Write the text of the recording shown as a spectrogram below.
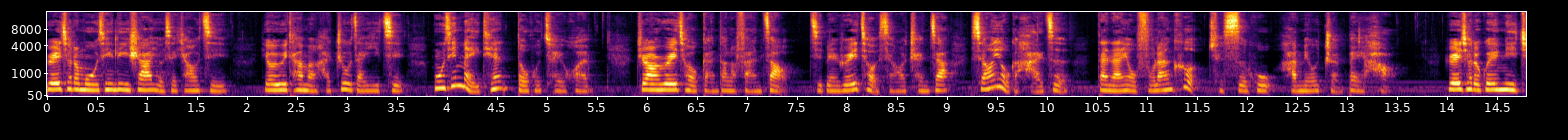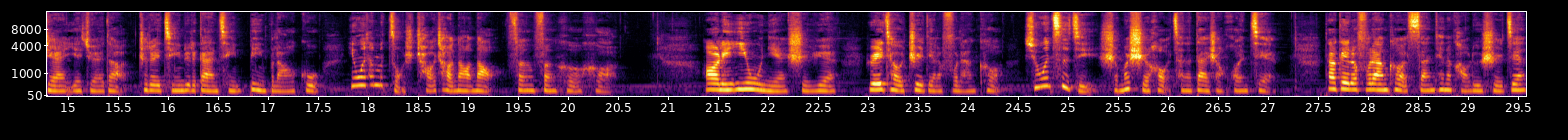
Rachel 的母亲丽莎有些着急，由于他们还住在一起，母亲每天都会催婚，这让 Rachel 感到了烦躁。即便 Rachel 想要成家，想要有个孩子，但男友弗兰克却似乎还没有准备好。Rachel 的闺蜜 Jane 也觉得这对情侣的感情并不牢固，因为他们总是吵吵闹闹，分分合合。二零一五年十月，Rachel 致电了弗兰克，询问自己什么时候才能戴上婚戒。他给了弗兰克三天的考虑时间，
